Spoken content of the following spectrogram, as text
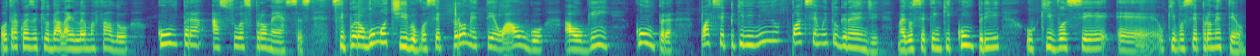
Outra coisa que o Dalai Lama falou: cumpra as suas promessas. Se por algum motivo você prometeu algo a alguém, cumpra Pode ser pequenininho, pode ser muito grande, mas você tem que cumprir o que você, é, o que você prometeu.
